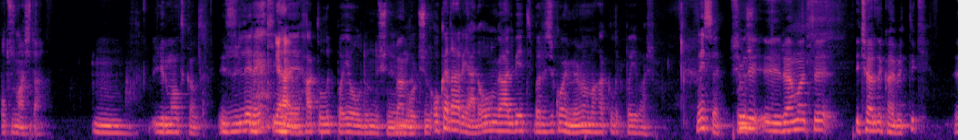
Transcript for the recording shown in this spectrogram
30 maçta. Hmm, 26 kaldı. Üzülerek Yani. e, haklılık payı olduğunu düşünüyorum Ben de. Orçun. O kadar yani 10 galibiyet barajı koymuyorum ama haklılık payı var. Neyse. Şimdi buyur. e, Real Madrid'e içeride kaybettik. E,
